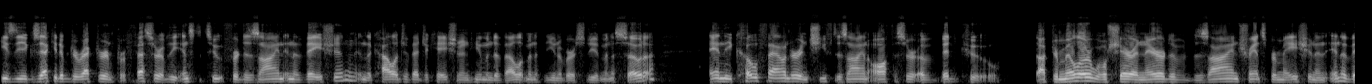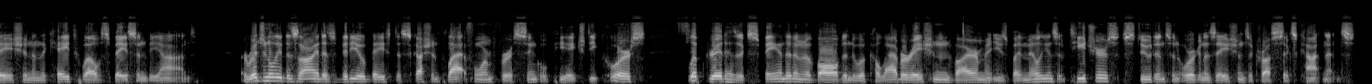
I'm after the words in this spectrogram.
He's the executive director and professor of the Institute for Design Innovation in the College of Education and Human Development at the University of Minnesota, and the co-founder and chief design officer of Vidku, Dr. Miller will share a narrative of design, transformation, and innovation in the K-12 space and beyond. Originally designed as video-based discussion platform for a single PhD course, Flipgrid has expanded and evolved into a collaboration environment used by millions of teachers, students, and organizations across six continents.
